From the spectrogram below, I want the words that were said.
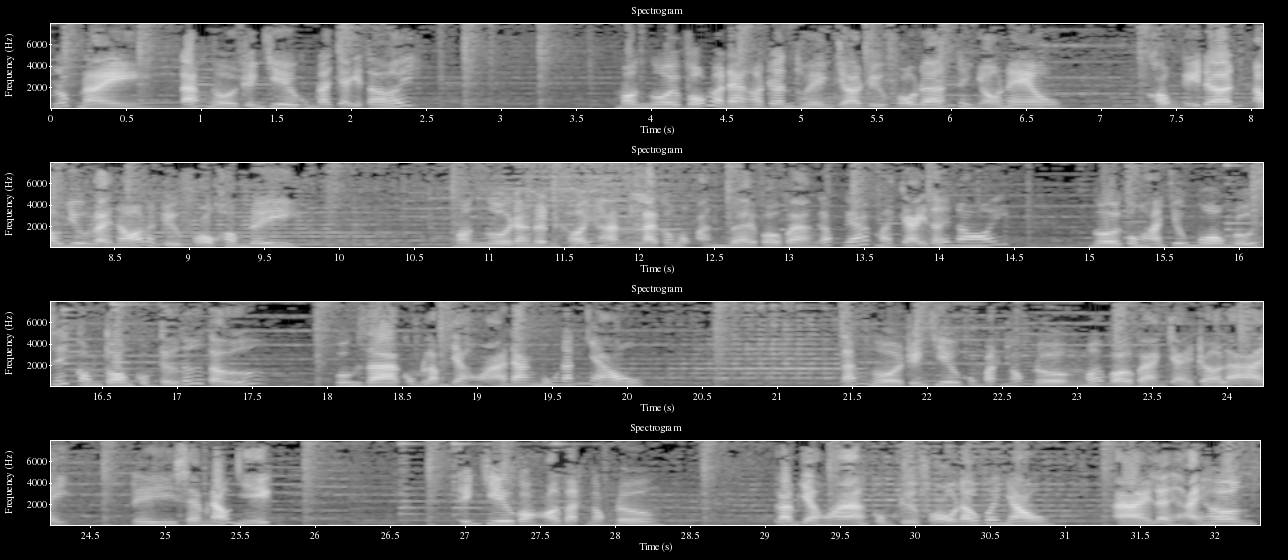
Lúc này, đám người triển chiêu cũng đã chạy tới. Mọi người vốn là đang ở trên thuyền chờ triệu phổ đến thì nhổ neo. Không nghĩ đến, Âu Dương lại nói là triệu phổ không đi. Mọi người đang định khởi hành lại có một ảnh vệ vội vàng gấp gáp mà chạy tới nói. Người của hỏa trưởng môn đuổi giết công tôn cùng tử tứ tử. Vương gia cùng Lâm Dạ Hỏa đang muốn đánh nhau. Đám người triển chiêu cùng Bạch Ngọc Đường mới vội vàng chạy trở lại, đi xem náo nhiệt. Triển chiêu còn hỏi Bạch Ngọc Đường, Lâm Dạ Hỏa cùng Triệu Phổ đấu với nhau, ai lợi hại hơn?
